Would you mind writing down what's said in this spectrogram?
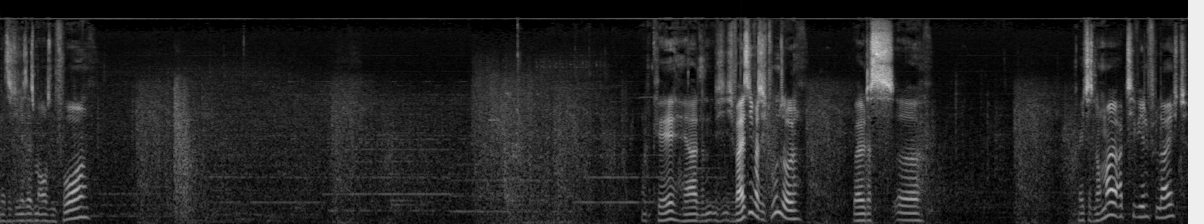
Lass ich den jetzt erstmal außen vor. Okay, ja, dann ich, ich weiß nicht, was ich tun soll. Weil das, äh... Kann ich das nochmal aktivieren vielleicht?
